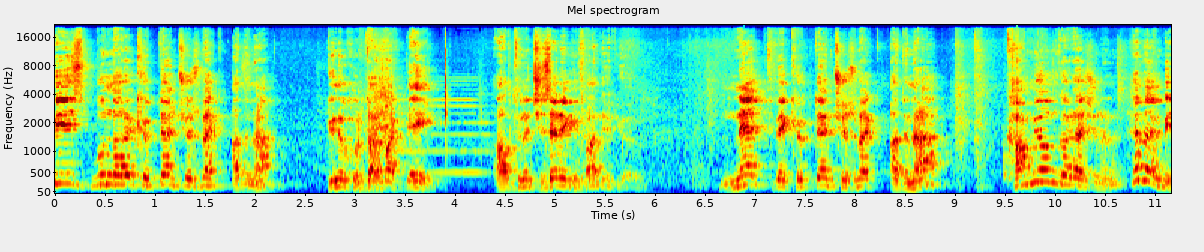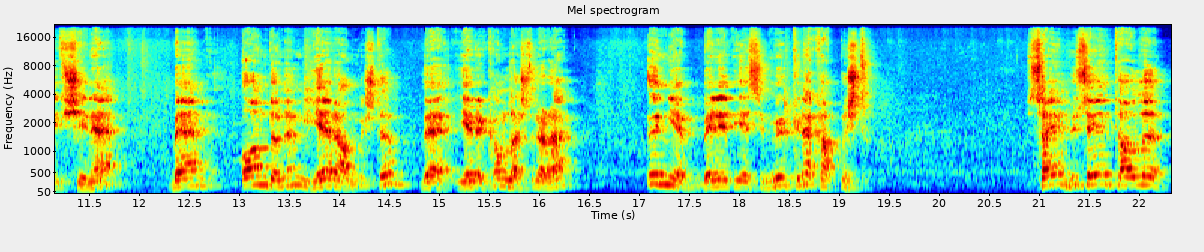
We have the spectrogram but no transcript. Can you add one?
Biz bunları kökten çözmek adına günü kurtarmak değil, altını çizerek ifade ediyorum. Net ve kökten çözmek adına kamyon garajının hemen bitişine ben 10 dönüm yer almıştım ve yeri kamulaştırarak Ünye Belediyesi mülküne katmıştım. Sayın Hüseyin Tavlı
